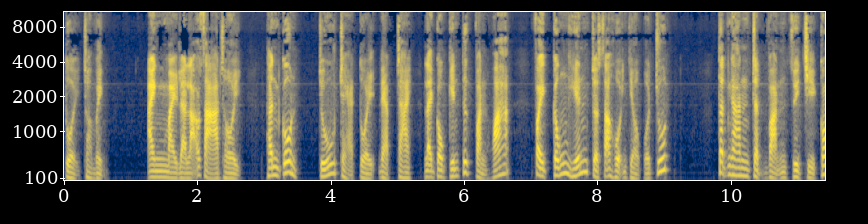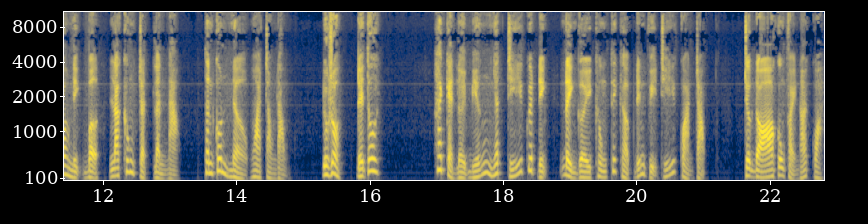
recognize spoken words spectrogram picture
tuổi cho mình. Anh mày là lão già rồi. Thần côn, chú trẻ tuổi đẹp trai lại có kiến thức văn hóa, phải cống hiến cho xã hội nhiều một chút. Thật ngàn trật vạn duy trì con nịnh bợ là không trật lần nào. Thần côn nở hoa trong lòng. Được rồi, để tôi. Hai kẻ lời biếng nhất trí quyết định đẩy người không thích hợp đến vị trí quan trọng. Trước đó cũng phải nói qua,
